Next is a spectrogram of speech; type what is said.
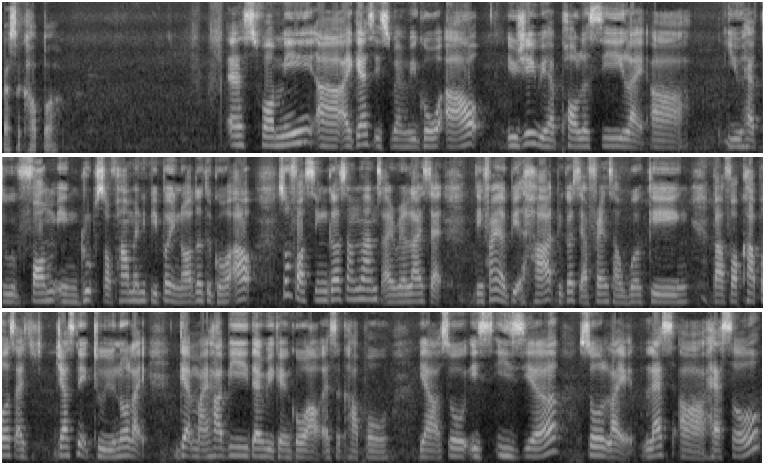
as a couple. As for me uh, i guess it's when we go out. Usually we have policy like uh you have to form in groups of how many people in order to go out. So for singles, sometimes I realize that they find it a bit hard because their friends are working. But for couples, I just need to, you know, like get my hubby, then we can go out as a couple. Yeah, so it's easier. So like less uh, hassle.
